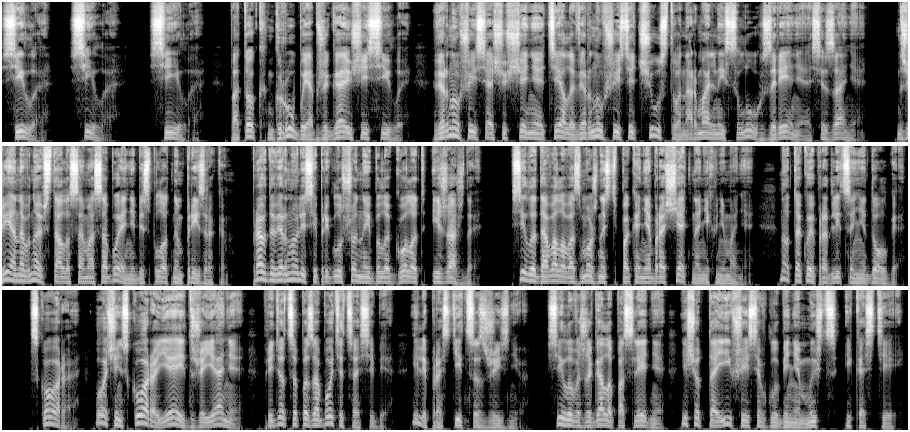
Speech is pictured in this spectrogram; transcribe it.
Сила, сила, сила. Поток грубой обжигающей силы. Вернувшиеся ощущения тела, вернувшиеся чувства, нормальный слух, зрение, осязание. Джиана вновь стала сама собой, а не бесплотным призраком. Правда, вернулись и приглушенные было голод и жажда. Сила давала возможность пока не обращать на них внимания. Но такое продлится недолго. Скоро, очень скоро ей, Джияне, придется позаботиться о себе или проститься с жизнью. Сила выжигала последнее, еще таившееся в глубине мышц и костей.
